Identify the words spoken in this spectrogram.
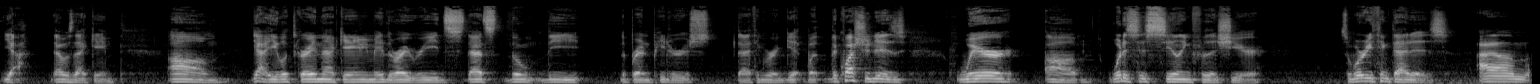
yeah, that was that game. Um, yeah, he looked great in that game. He made the right reads. That's the the the Brent Peters that I think we're gonna get. But the question is, where um, what is his ceiling for this year? So where do you think that is? Um,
